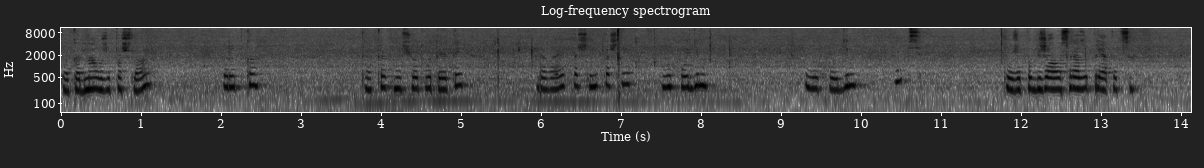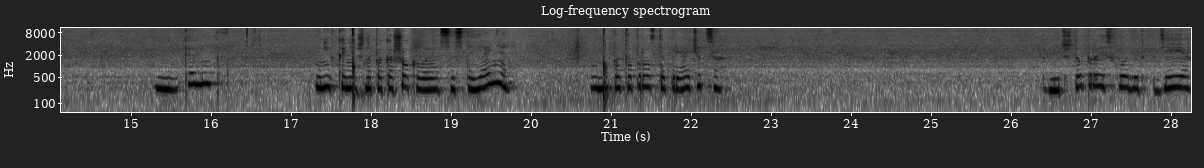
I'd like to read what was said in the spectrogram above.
Так, одна уже пошла, рыбка. Так, как насчет вот этой? Давай, пошли, пошли. Выходим. Выходим. Упс. Тоже побежала сразу прятаться. Ну-ка, ну-ка. У них, конечно, пока шоковое состояние. Они пока просто прячутся. Думают, что происходит, где я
